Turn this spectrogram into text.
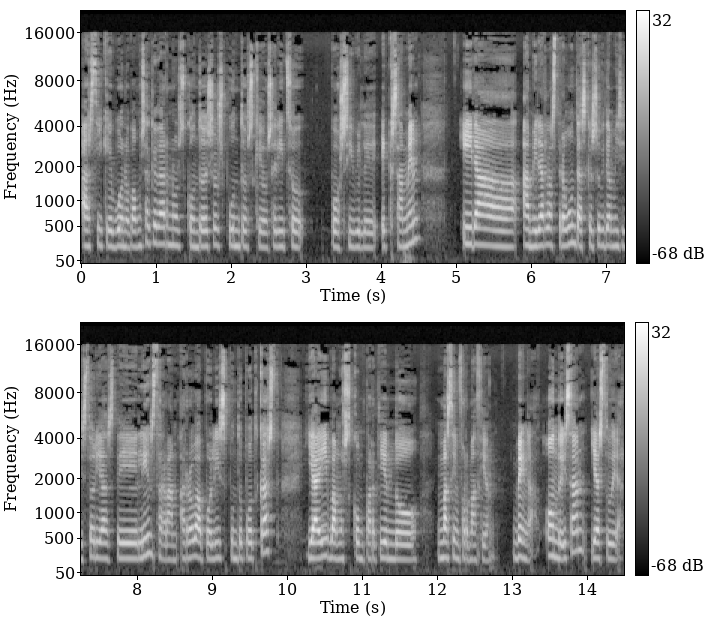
Así que bueno, vamos a quedarnos con todos esos puntos que os he dicho posible examen ir a, mirar las preguntas que he subido a mis historias del Instagram, arroba polis.podcast, y ahí vamos compartiendo más información. Venga, hondo y san y a estudiar.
